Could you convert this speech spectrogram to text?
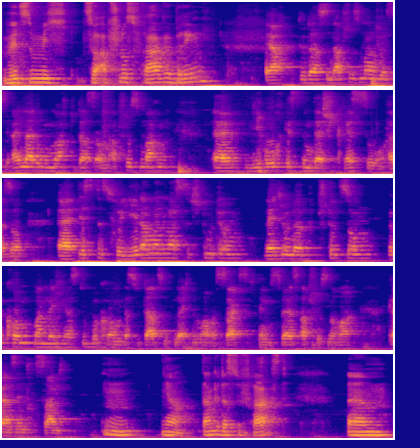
willst du mich zur Abschlussfrage bringen? Ja, du darfst den Abschluss machen, du hast die Einleitung gemacht, du darfst auch einen Abschluss machen. Äh, wie hoch ist denn der Stress so? Also äh, ist es für jedermann was, das Studium? Welche Unterstützung bekommt man? Welche hast du bekommen? Dass du dazu vielleicht nochmal was sagst. Ich denke, das wäre als Abschluss nochmal ganz interessant. Mhm. Ja, danke, dass du fragst. Ähm,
